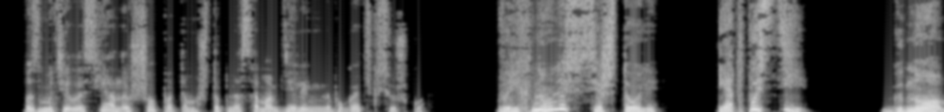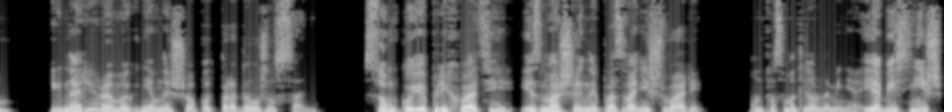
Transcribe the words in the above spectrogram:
— возмутилась я, но шепотом, чтоб на самом деле не напугать Ксюшку. «Вы рехнулись все, что ли? И отпусти!» «Гном!» — игнорируя мой гневный шепот, продолжил Саня. «Сумку ее прихвати, из машины позвони Шваре». Он посмотрел на меня. «И объяснишь,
